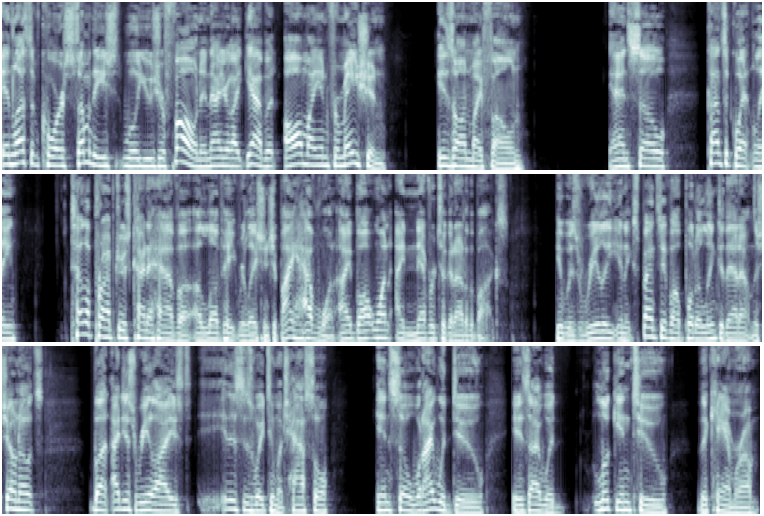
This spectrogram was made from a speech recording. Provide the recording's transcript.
Unless, of course, some of these will use your phone. And now you're like, yeah, but all my information is on my phone. And so, consequently, teleprompters kind of have a, a love hate relationship. I have one. I bought one. I never took it out of the box. It was really inexpensive. I'll put a link to that out in the show notes. But I just realized eh, this is way too much hassle. And so what I would do is I would look into the camera.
